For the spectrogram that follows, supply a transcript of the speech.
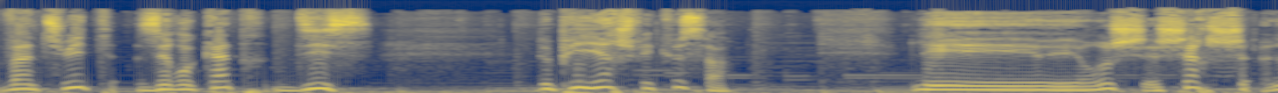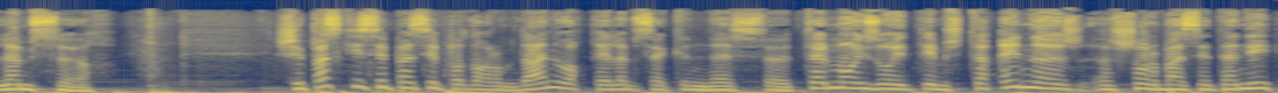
28 04 10. Depuis hier, je fais que ça. Les recherches l'âme sœur. Je sais pas ce qui s'est passé pendant Ramadan, euh, tellement ils ont été euh, euh, shorba cette année.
